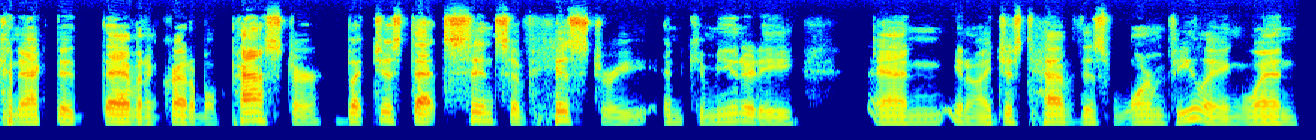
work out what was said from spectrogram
connected. They have an incredible pastor, but just that sense of history and community. And, you know, I just have this warm feeling when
